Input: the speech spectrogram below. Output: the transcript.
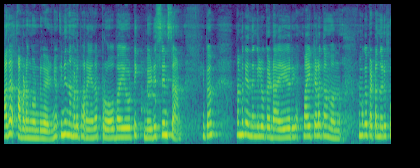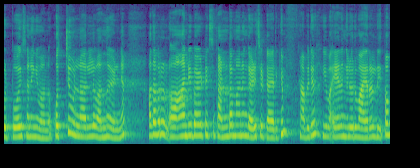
അത് അവിടം കൊണ്ട് കഴിഞ്ഞു. ഇനി നമ്മൾ പറയുന്ന പ്രോബയോട്ടിക് മെഡിസിൻസ് ആണ്. ഇപ്പം നമുക്ക് എന്തെങ്കിലുമൊക്കെ ഡയേറിയ വയറ്റിളക്കം വന്നു. നമുക്ക് പെട്ടെന്നൊരു ഫുഡ് പോയ്സണിങ് വന്നു. കൊച്ചു പിള്ളേരിൽ വന്നു കഴിഞ്ഞാൽ അതവർ ആന്റിബയോട്ടിക്സ് കണ്ടമാനം കഴിച്ചിട്ടായിരിക്കും അവർ ഈ ഏതെങ്കിലും ഒരു വൈറൽ ഇപ്പം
